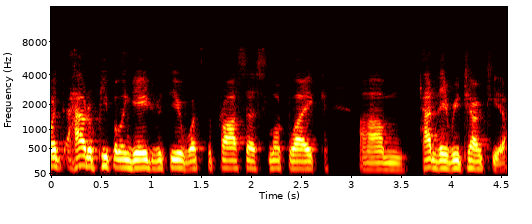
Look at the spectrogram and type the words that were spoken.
what? How do people engage with you? What's the process look like? Um, how do they reach out to you?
